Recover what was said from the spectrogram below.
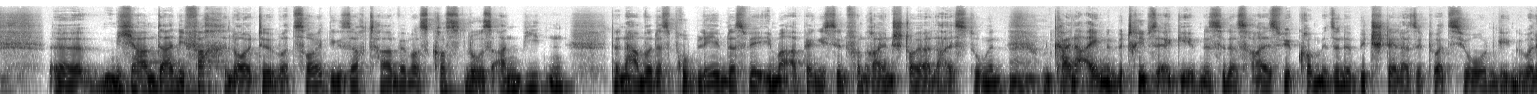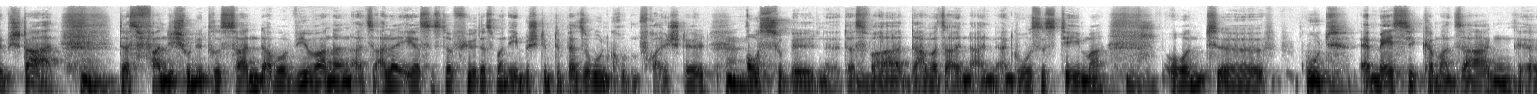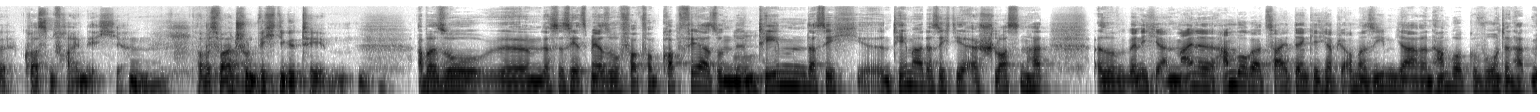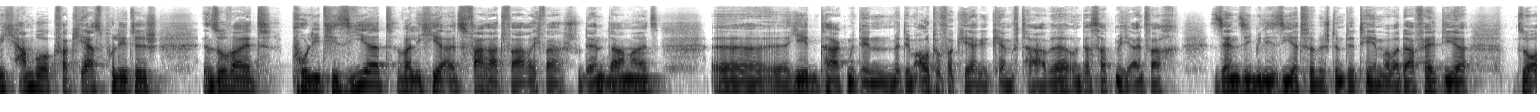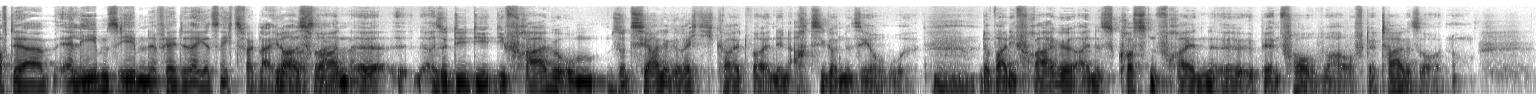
Äh, mich haben da die Fachleute überzeugt, die gesagt haben, wenn wir es kostenlos anbieten, dann haben wir das Problem, dass wir immer abhängig sind von reinen Steuerleistungen mhm. und keine eigenen Betriebsergebnisse. Das heißt, wir kommen in so eine Bittstellersituation gegenüber dem Staat. Mhm. Das fand ich schon interessant, aber wir waren dann als allererstes dafür, dass man eben bestimmte Personengruppen freistellt, mhm. Auszubildende. Das mhm. war damals ein, ein, ein großes Thema. Mhm. Und äh, gut, ermäßigt kann man sagen, äh, kostenfrei nicht. Ja. Mhm. Aber es waren schon wichtige Themen. Aber so, ähm, das ist jetzt mehr so vom, Kopf her, so ein mhm. Themen, das ich, ein Thema, das sich dir erschlossen hat. Also wenn ich an meine Hamburger Zeit denke, ich habe ja auch mal sieben Jahre in Hamburg gewohnt, dann hat mich Hamburg verkehrspolitisch insoweit politisiert, weil ich hier als Fahrradfahrer, ich war Student mhm. damals, äh, jeden Tag mit, den, mit dem Autoverkehr gekämpft habe. Und das hat mich einfach sensibilisiert für bestimmte Themen. Aber da fällt dir so auf der Erlebensebene fällt dir da jetzt nichts Vergleichbares. Ja, es waren, äh, also die, die, die Frage um soziale Gerechtigkeit war in den 80ern eine sehr hohe. Mhm. Da war die Frage eines kostenfreien äh, ÖPNV war auf der Tagesordnung.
